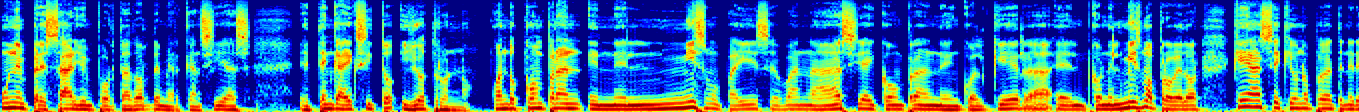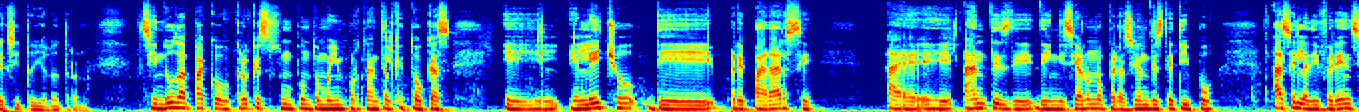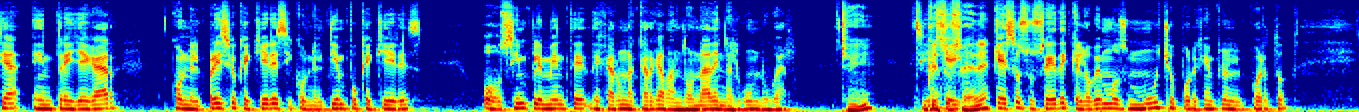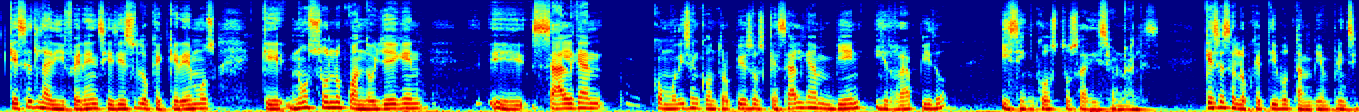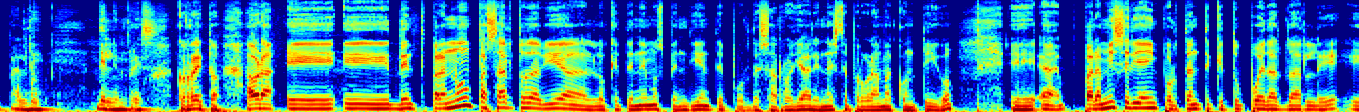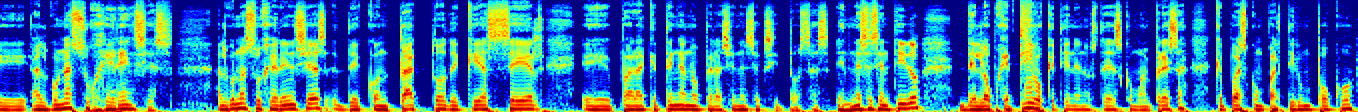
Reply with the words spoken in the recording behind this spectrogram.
un empresario importador de mercancías eh, tenga éxito y otro no? Cuando compran en el mismo país, se van a Asia y compran en cualquiera, con el mismo proveedor. ¿Qué hace que uno pueda tener éxito y el otro no? Sin duda, Paco, creo que es un punto muy importante el que tocas. El, hecho de prepararse eh, antes de, de iniciar una operación de este tipo hace la diferencia entre llegar con el precio que quieres y con el tiempo que quieres o simplemente dejar una carga abandonada en algún lugar. Sí. ¿Qué sucede? Que eso sucede, que lo vemos mucho, por ejemplo, en el puerto, que esa es la diferencia y eso es lo que queremos, que no solo cuando lleguen eh, salgan, como dicen, con tropiezos, que salgan bien y rápido y sin costos adicionales. Que ese es el objetivo también principal de, la empresa. Correcto. Ahora, eh, eh, para no pasar todavía lo que tenemos pendiente por desarrollar en este programa contigo, eh, ah, para mí sería importante que tú puedas darle algunas sugerencias, algunas sugerencias de contacto, de qué hacer para que tengan operaciones exitosas. En ese sentido, del objetivo que tienen ustedes como empresa, que puedas compartir un poco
